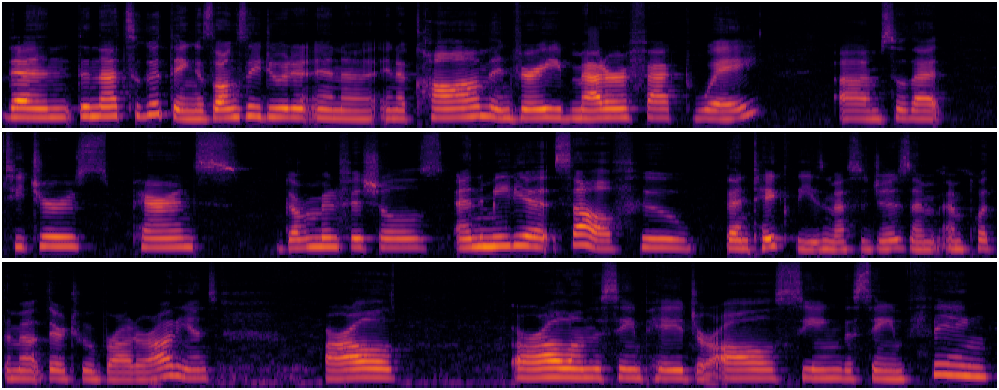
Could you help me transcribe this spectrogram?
then then that's a good thing as long as they do it in a in a calm and very matter of fact way um, so that teachers parents government officials and the media itself who then take these messages and, and put them out there to a broader audience are all are all on the same page are all seeing the same thing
